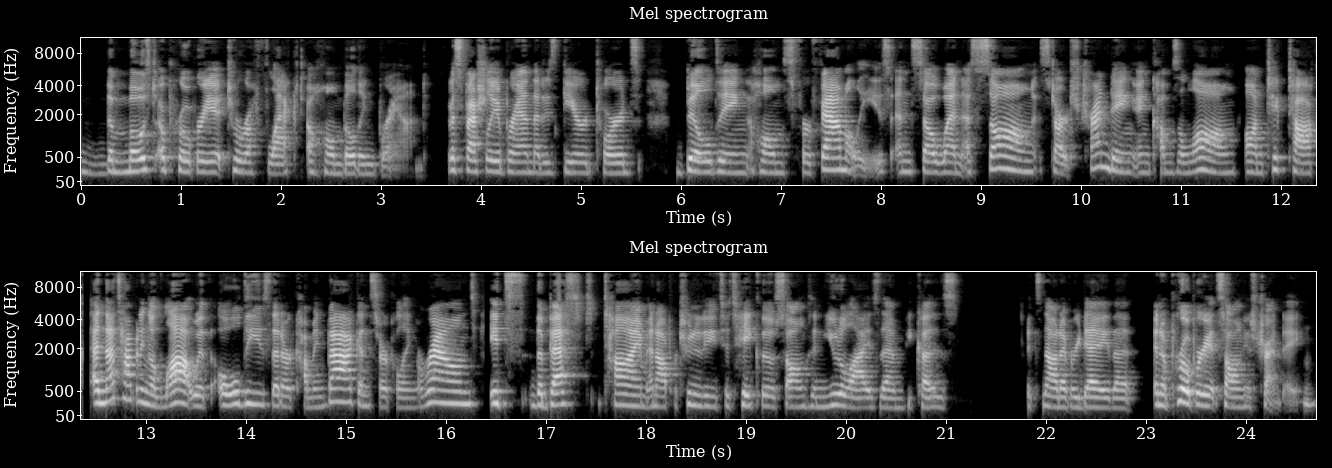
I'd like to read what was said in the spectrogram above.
the most appropriate to reflect a home building brand especially a brand that is geared towards building homes for families. And so when a song starts trending and comes along on TikTok, and that's happening a lot with oldies that are coming back and circling around, it's the best time and opportunity to take those songs and utilize them because it's not every day that an appropriate song is trending.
